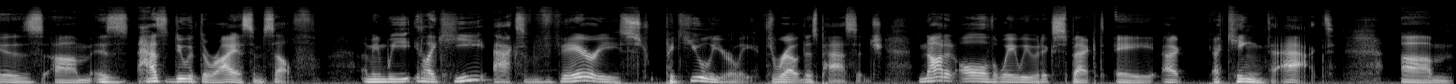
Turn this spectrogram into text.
is um, is has to do with Darius himself. I mean, we like he acts very st- peculiarly throughout this passage, not at all the way we would expect a a, a king to act. Um,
